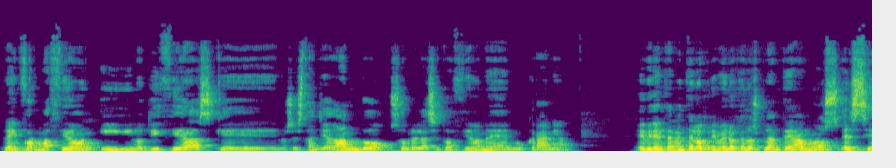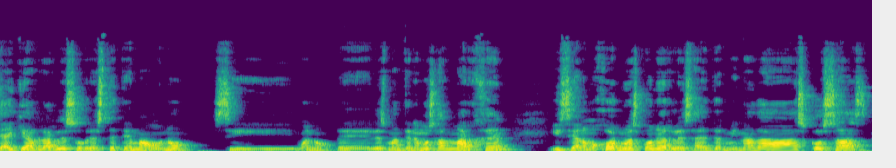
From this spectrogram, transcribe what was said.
la información y noticias que nos están llegando sobre la situación en Ucrania. Evidentemente, lo primero que nos planteamos es si hay que hablarles sobre este tema o no, si, bueno, eh, les mantenemos al margen y si a lo mejor no exponerles a determinadas cosas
